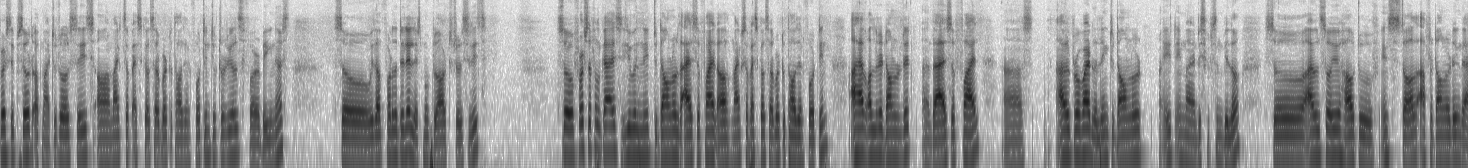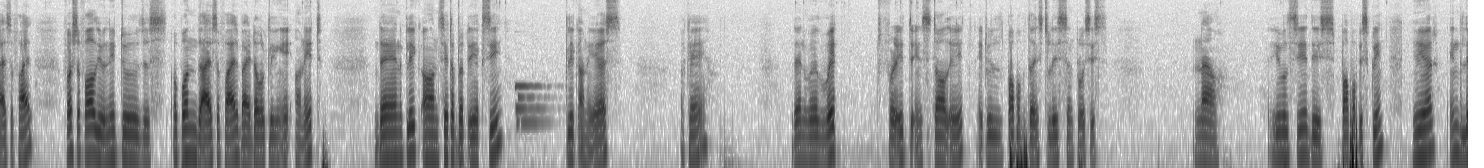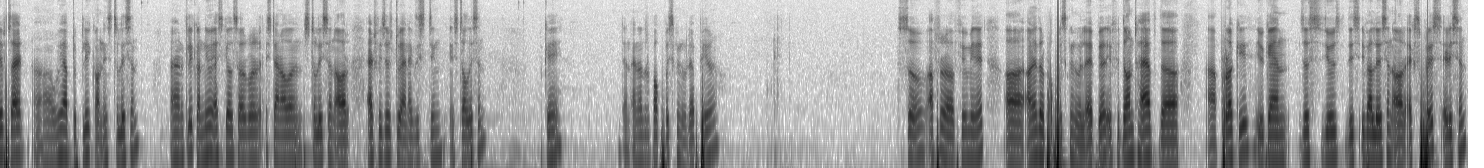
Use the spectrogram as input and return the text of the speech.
first episode of my tutorial series on Microsoft SQL Server 2014 tutorials for beginners. So without further delay let's move to our tutorial series. So first of all guys you will need to download the ISO file of Microsoft SQL Server 2014 I have already downloaded uh, the ISO file. Uh, I will provide the link to download it in my description below so I will show you how to install after downloading the ISO file. First of all you will need to just open the ISO file by double clicking on it. Then click on setup.exe click on yes. Okay. Then we'll wait for it to install it. It will pop up the installation process now you will see this pop-up screen. Here in the left side uh, we have to click on installation and click on new SQL Server standalone installation or add features to an existing installation. Okay. Then another pop-up screen will appear. So after a few minutes uh, another pop-up screen will appear. If you don't have the uh, product key you can just use this evaluation or express edition.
